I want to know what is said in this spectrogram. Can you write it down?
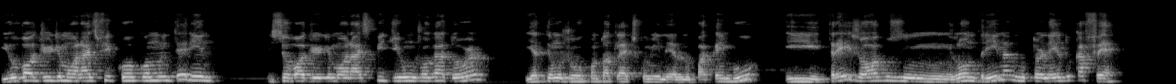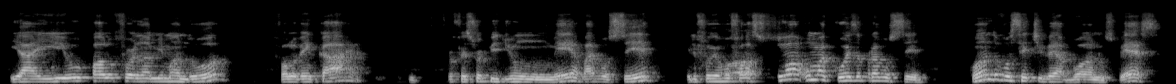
e o Valdir de Moraes ficou como interino. E se o Valdir de Moraes pediu um jogador, ia ter um jogo contra o Atlético Mineiro no Pacaembu e três jogos em Londrina no torneio do café. E aí o Paulo Forlan me mandou, falou: vem cá, o professor pediu um meia, vai você. Ele falou: Eu vou falar só uma coisa para você. Quando você tiver a bola nos pés,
